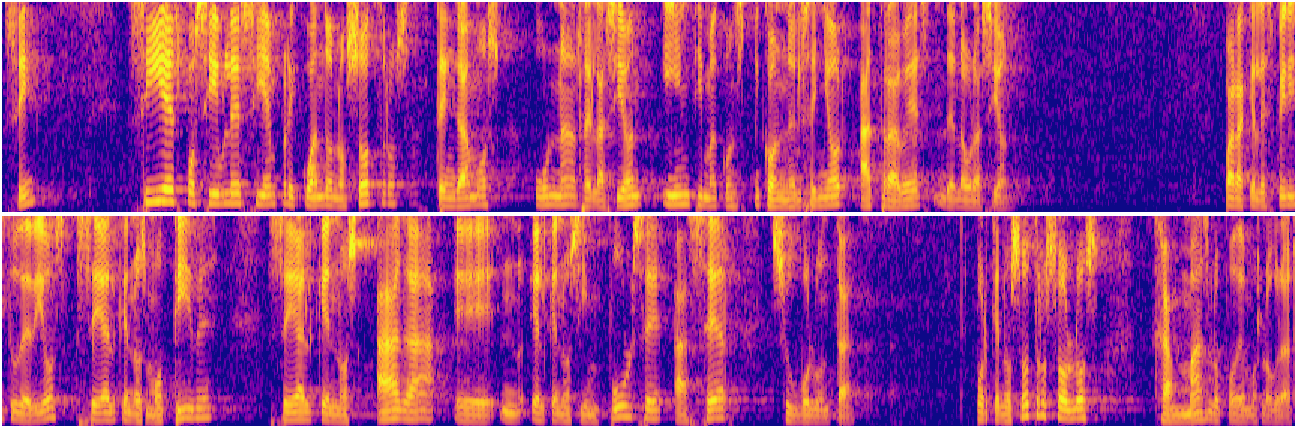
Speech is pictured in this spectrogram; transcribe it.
¿Sí? Sí es posible siempre y cuando nosotros tengamos una relación íntima con, el Señor a través de la oración. Para que el Espíritu de Dios sea el que nos motive, sea el que nos haga, eh, el que nos impulse a hacer su voluntad. Porque nosotros solos jamás lo podemos lograr.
